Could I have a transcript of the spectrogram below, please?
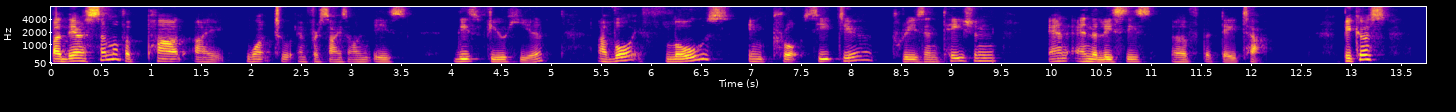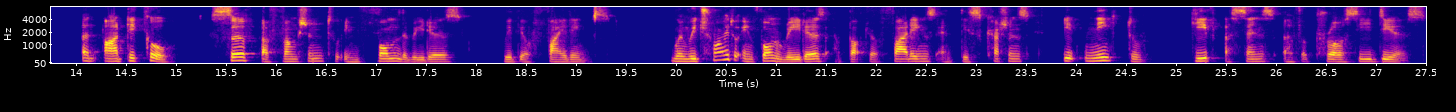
But there are some of the part I want to emphasize on is this view here. Avoid flows in procedure, presentation, and analysis of the data. Because an article serves a function to inform the readers with your findings. When we try to inform readers about your findings and discussions, it needs to give a sense of procedures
